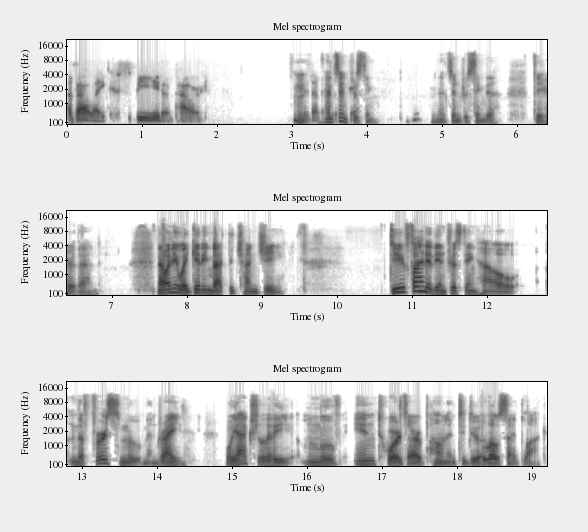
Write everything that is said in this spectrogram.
about like speed or power. Hmm. That That's interesting. That's interesting to to hear that. Now, anyway, getting back to Chunji, do you find it interesting how the first movement, right? We actually move in towards our opponent to do a low side block.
